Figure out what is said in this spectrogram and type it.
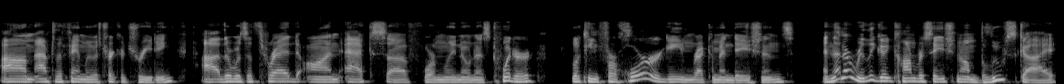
Um, after the family was trick or treating, uh, there was a thread on X, uh, formerly known as Twitter, looking for horror game recommendations, and then a really good conversation on Blue Sky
